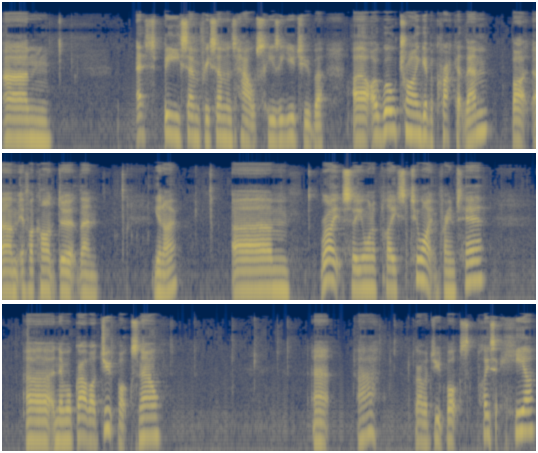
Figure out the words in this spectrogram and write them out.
um, SB737's house. He's a YouTuber. Uh, I will try and give a crack at them, but um, if I can't do it, then you know. Um, right, so you want to place two item frames here, uh, and then we'll grab our jukebox now. Uh, ah, grab our jukebox, place it here,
